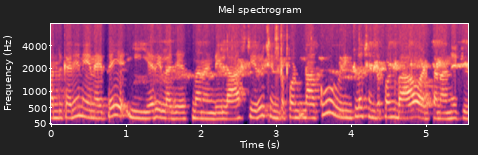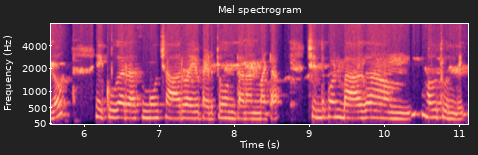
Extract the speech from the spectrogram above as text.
అందుకని నేనైతే ఈ ఇయర్ ఇలా చేస్తున్నానండి. లాస్ట్ ఇయర్ చింతపండు నాకు ఇంట్లో చింతపండు బాగా పడతాను అన్నిటిలో. ఎక్కువగా రసము చారు అవి పెడుతూ ఉంటాను అనమాట చింతపండు బాగా అవుతుంది.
